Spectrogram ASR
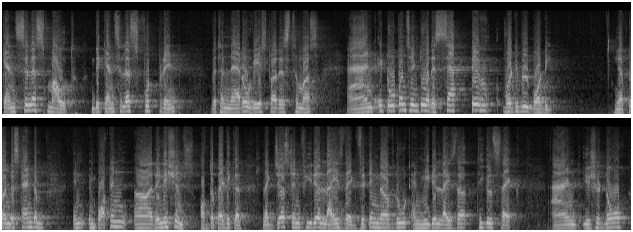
cancellous mouth, the cancellous footprint with a narrow waist or isthmus and it opens into a receptive vertebral body. You have to understand the important uh, relations of the pedicle. Like just inferior lies the exiting nerve root and medial lies the thecal sac. And you should know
